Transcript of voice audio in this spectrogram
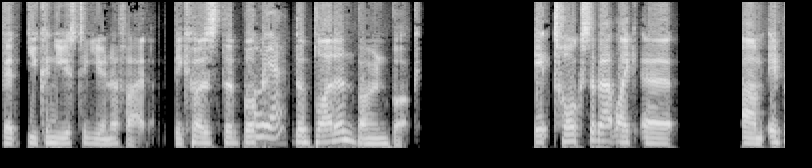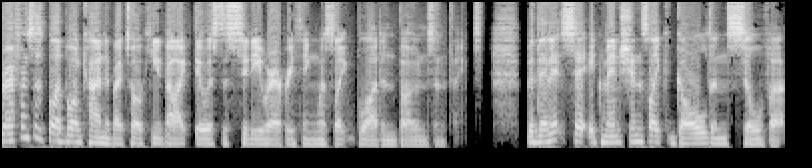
that you can use to unify them because the book Oh yeah? the Blood and Bone book. It talks about like a um it references Bloodborne kind of by talking about like there was the city where everything was like blood and bones and things. But then it sa- it mentions like gold and silver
